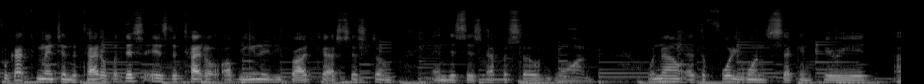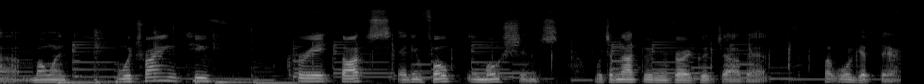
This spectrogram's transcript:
forgot to mention the title, but this is the title of the Unity Broadcast System, and this is episode one. We're now at the 41 second period uh, moment, and we're trying to f- create thoughts and evoke emotions, which I'm not doing a very good job at, but we'll get there.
